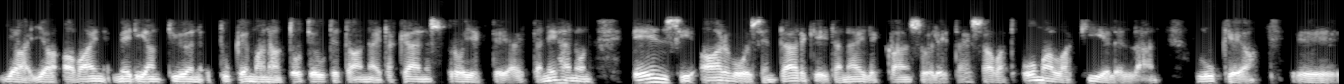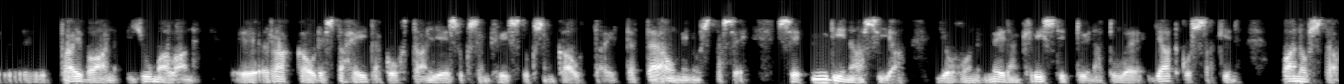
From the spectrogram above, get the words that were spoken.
ja, ja avainmedian työn tukemana toteutetaan näitä käännösprojekteja, että nehän on ensiarvoisen tärkeitä näille kansoille, että he saavat omalla kielellään lukea taivaan Jumalan rakkaudesta heitä kohtaan Jeesuksen Kristuksen kautta. Että tämä on minusta se, se ydinasia, johon meidän kristittyinä tulee jatkossakin panostaa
